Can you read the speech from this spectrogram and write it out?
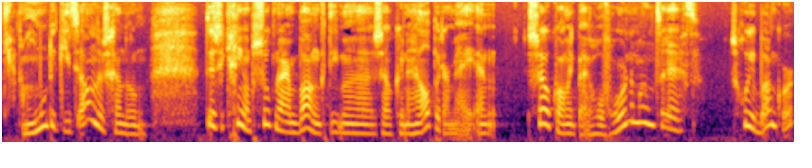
ja, dan moet ik iets anders gaan doen. Dus ik ging op zoek naar een bank die me zou kunnen helpen daarmee. En zo kwam ik bij Hof Horneman terecht. Dat is een goede bank, hoor.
